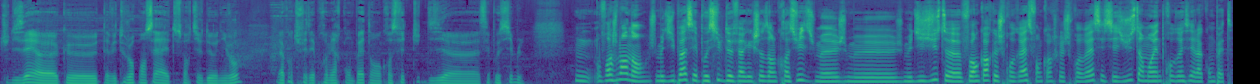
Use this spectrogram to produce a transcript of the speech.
tu, disais euh, que tu avais toujours pensé à être sportif de haut niveau. Là, quand tu fais tes premières compètes en crossfit, tu te dis c'est possible? Hmm, Franchement, non. Je me dis pas c'est possible de faire quelque chose dans le crossfit. Je me, je me, je me dis juste faut encore que je progresse, faut encore que je progresse. Et c'est juste un moyen de progresser la compète.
